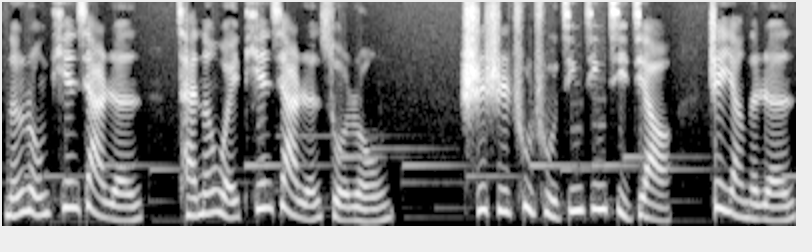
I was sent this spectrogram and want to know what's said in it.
能容天下人，才能为天下人所容。时时处处斤斤计较，这样的人。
